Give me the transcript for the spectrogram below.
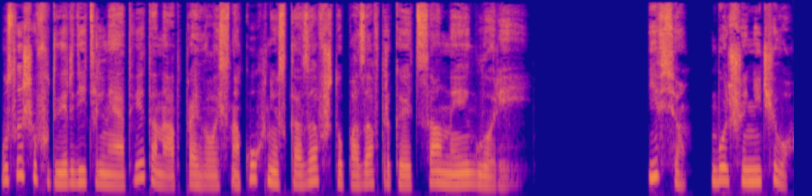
Услышав утвердительный ответ, она отправилась на кухню, сказав, что позавтракает с Анной и Глорией. И все, больше ничего.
